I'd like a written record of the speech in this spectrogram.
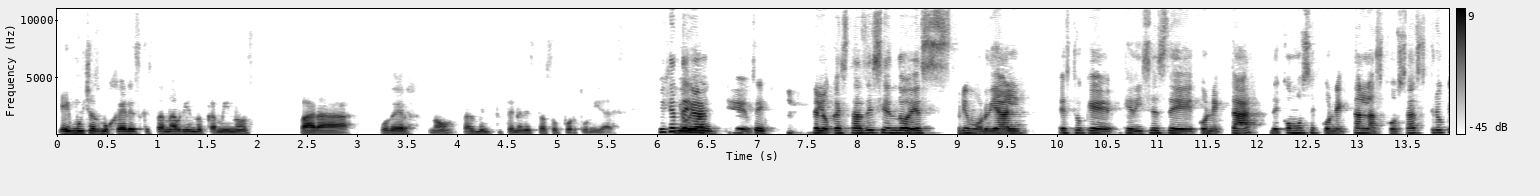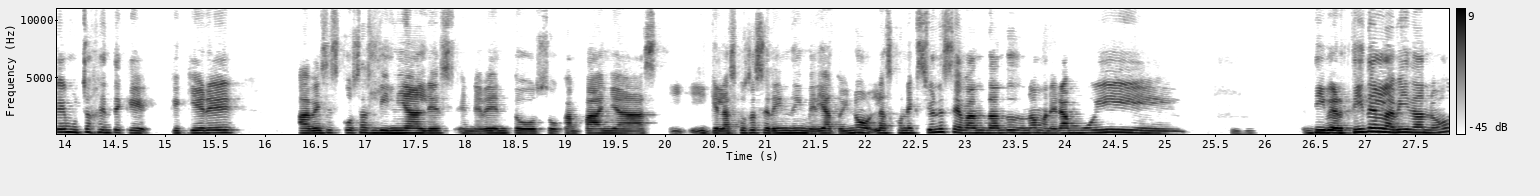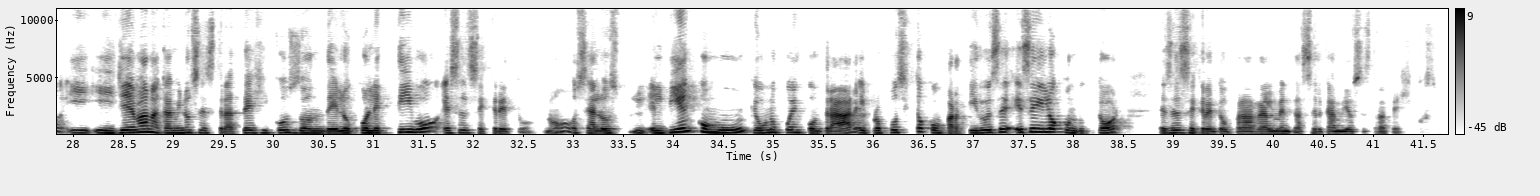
Y hay muchas mujeres que están abriendo caminos para poder, ¿no? Realmente tener estas oportunidades. Fíjate que, que lo que estás diciendo es primordial esto que, dices de conectar, de cómo se conectan las cosas. Creo que hay mucha gente que, quiere a veces cosas lineales en eventos o campañas y, que las cosas se den de inmediato. Y no, las conexiones se van dando de una manera muy divertida en la vida, ¿no? Y, llevan a caminos estratégicos donde lo colectivo es el secreto, ¿no? O sea, los, el bien común que uno puede encontrar, el propósito compartido, ese, ese hilo conductor es el secreto para realmente hacer cambios estratégicos.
